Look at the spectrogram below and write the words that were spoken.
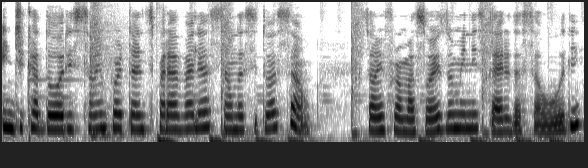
Indicadores são importantes para a avaliação da situação. São informações do Ministério da Saúde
